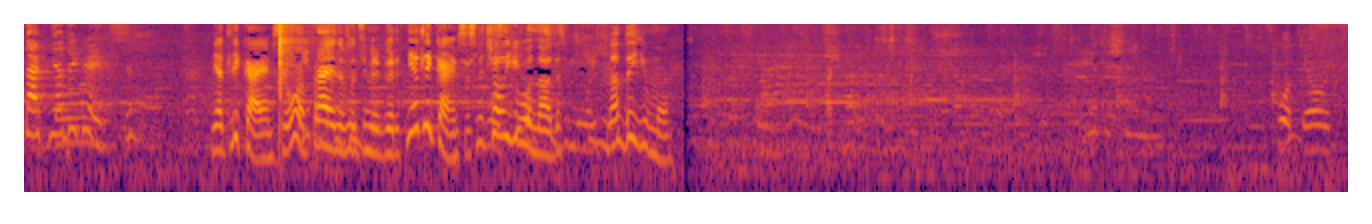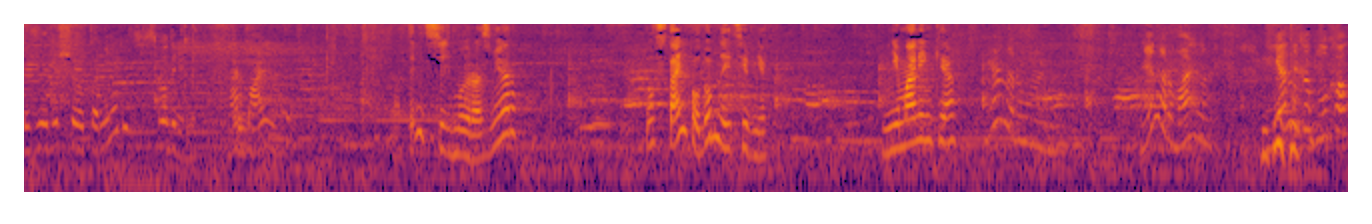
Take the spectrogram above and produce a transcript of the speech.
Так, не отыграемся. Не отвлекаемся. О, правильно Владимир говорит, не отвлекаемся. Сначала его надо. Надо ему. Вот, я вот уже решила померить. Смотри, нормально. 37 размер. Ну, встань, удобно идти в них. Не маленькие. Мне нормально. Я на каблуках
